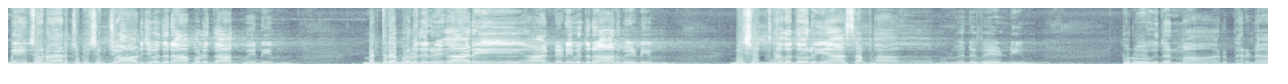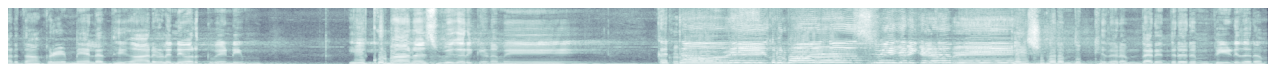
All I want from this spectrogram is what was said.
മേജർ ആർച്ച് ബിഷപ്പ് ജോർജ് മെത്രാപൊലിതാക്ക് വേണ്ടിയും വികാരി ആന്റണി മെത്രാന് വേണ്ടിയും വിശുദ്ധ കതോലിക സഭ മുഴുവൻ വേണ്ടിയും പുരോഹിതന്മാർ ഭരണകർത്താക്കൾ മേലധികാരികൾ എന്നിവർക്ക് വേണ്ടിയും ഈ കുർബാന സ്വീകരിക്കണമേ. ക്ലേശിതരും ദുഃഖിതരും ദരിദ്രരും പീഡിതരും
